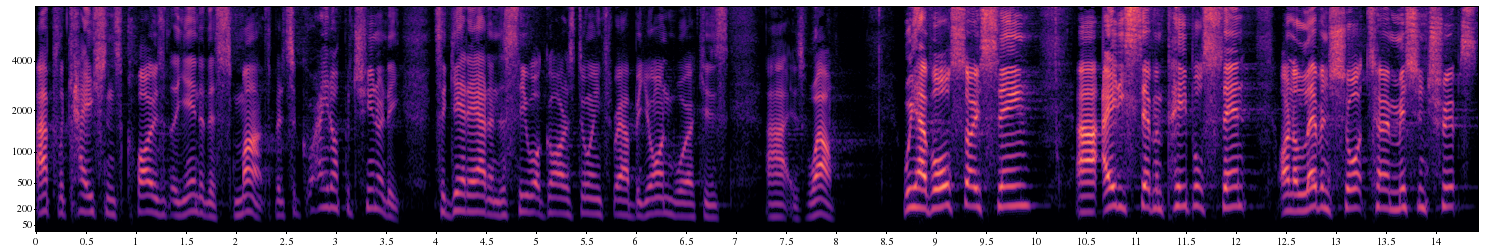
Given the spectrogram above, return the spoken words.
Applications close at the end of this month, but it's a great opportunity to get out and to see what God is doing through our Beyond workers uh, as well. We have also seen uh, 87 people sent on 11 short term mission trips,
